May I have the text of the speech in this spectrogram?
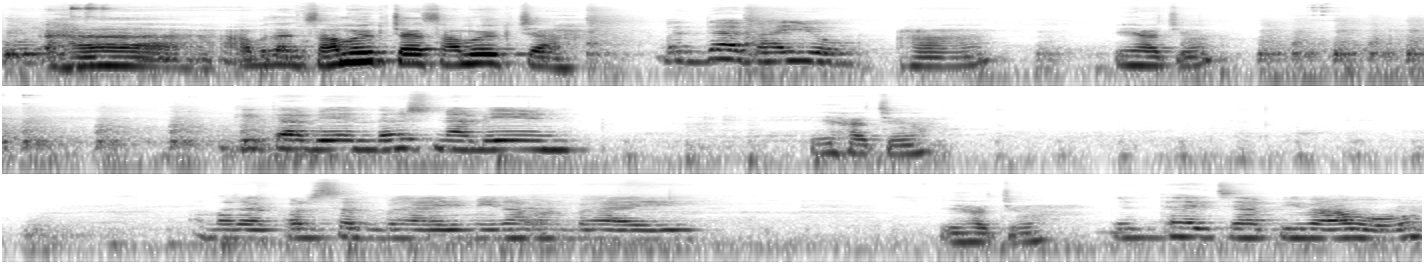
બોલે હા આ બધા સામૂહિક ચા સામૂહિક ચા. બધા ભાઈઓ. હા. હા એ સાચી હો ગીતાબેન દર્શનાબેન એ સાચી હો અમારા કરશનભાઈ મીરામણભાઈ એ સાચું હો બધાય ચા પીવા આવો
